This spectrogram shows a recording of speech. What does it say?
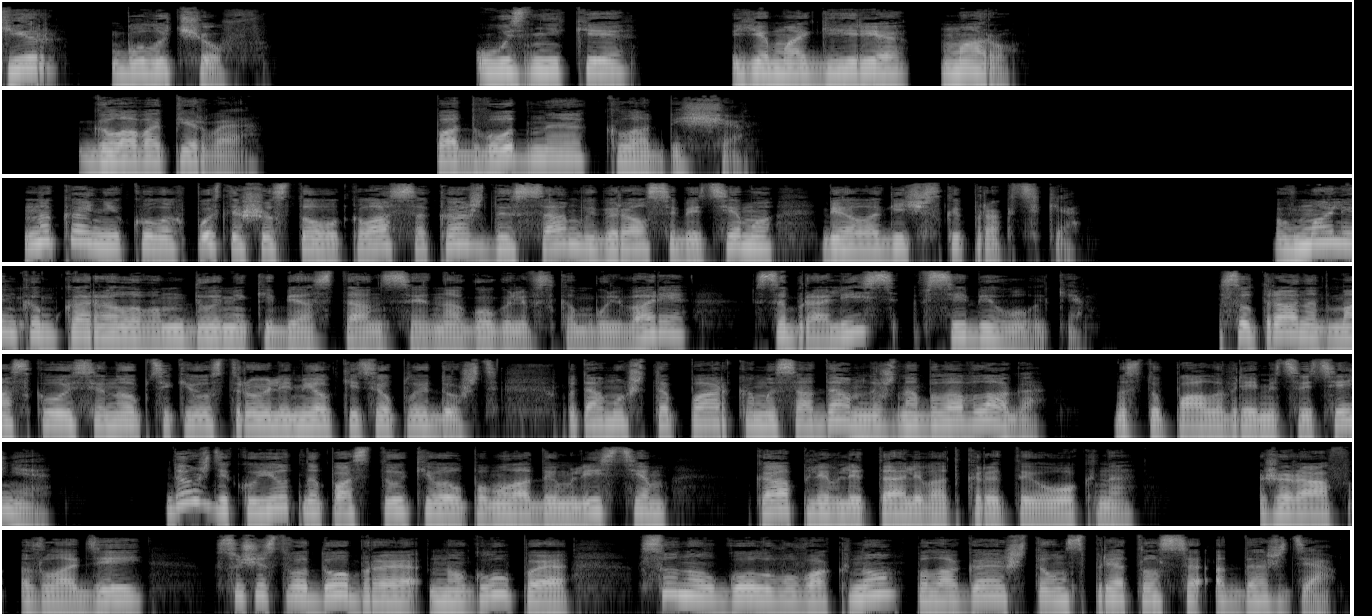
Кир Булычев. Узники Ямагире Мару. Глава первая. Подводное кладбище. На каникулах после шестого класса каждый сам выбирал себе тему биологической практики. В маленьком коралловом домике биостанции на Гоголевском бульваре собрались все биологи. С утра над Москвой синоптики устроили мелкий теплый дождь, потому что паркам и садам нужна была влага. Наступало время цветения. Дождик уютно постукивал по молодым листьям, капли влетали в открытые окна. Жираф-злодей, существо доброе, но глупое, сунул голову в окно, полагая, что он спрятался от дождя.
